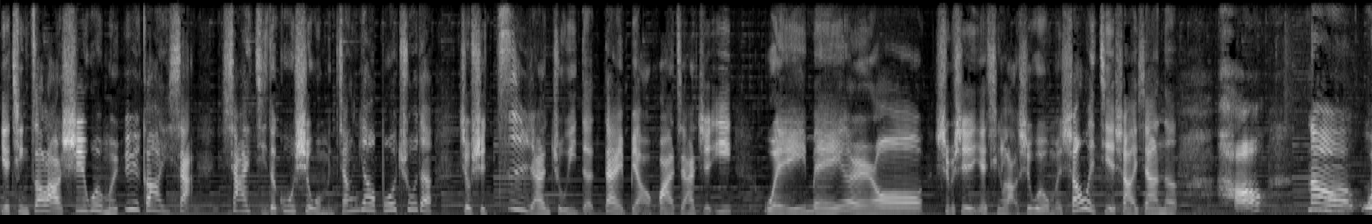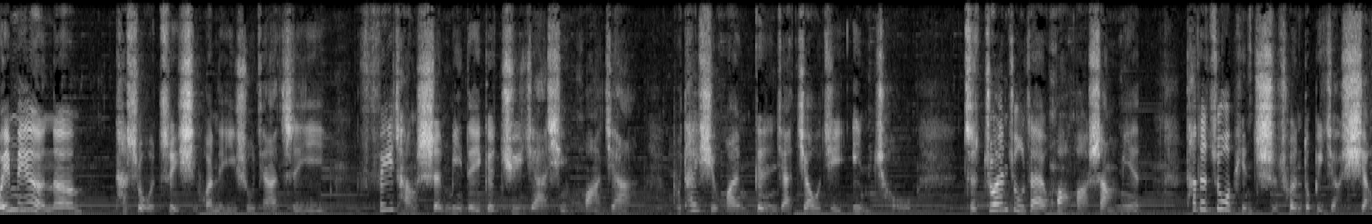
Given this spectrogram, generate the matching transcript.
也请邹老师为我们预告一下，下一集的故事，我们将要播出的就是自然主义的代表画家之一维梅尔哦，是不是？也请老师为我们稍微介绍一下呢？好，那维梅尔呢？他是我最喜欢的艺术家之一，非常神秘的一个居家型画家，不太喜欢跟人家交际应酬，只专注在画画上面。他的作品尺寸都比较小，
